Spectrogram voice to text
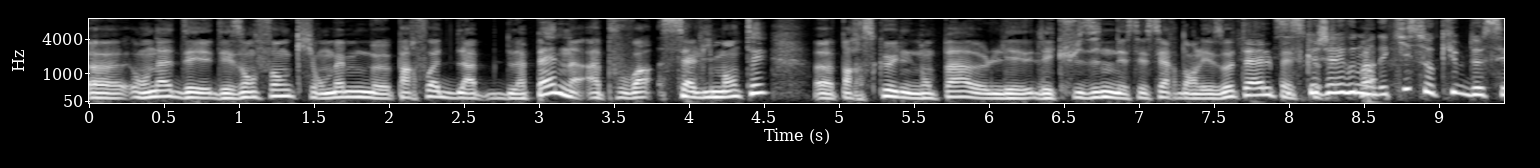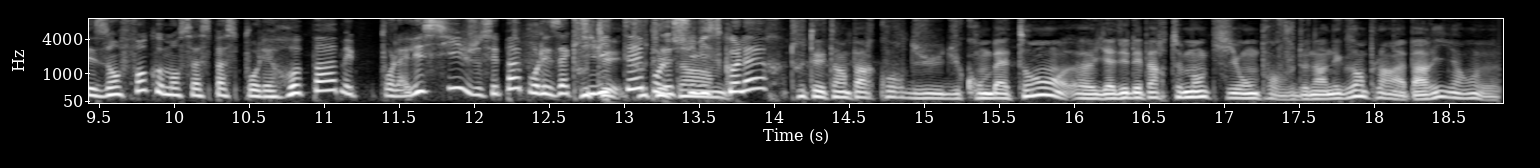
on a des, enfants qui ont même parfois de la, peine à pouvoir s'alimenter parce qu'ils n'ont pas les, cuisines nécessaires dans les hôtels. C'est ce que, j'allais vous demander. Qui s'occupe de ces enfants? Comment ça se passe pour les repas, mais pour la lessive, je sais pas, pour les activités, pour le suivi scolaire? Tout est un parcours du, combattant. Euh, il y a des départements qui ont, pour vous donner un exemple, hein, à Paris, hein, euh,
